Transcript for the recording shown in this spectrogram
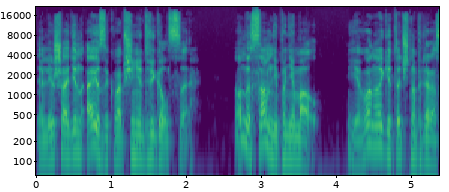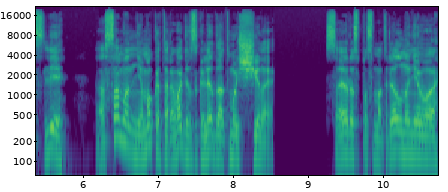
Лишь один Айзек вообще не двигался. Он и сам не понимал. Его ноги точно приросли, а сам он не мог оторвать взгляда от мужчины. Сайрус посмотрел на него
